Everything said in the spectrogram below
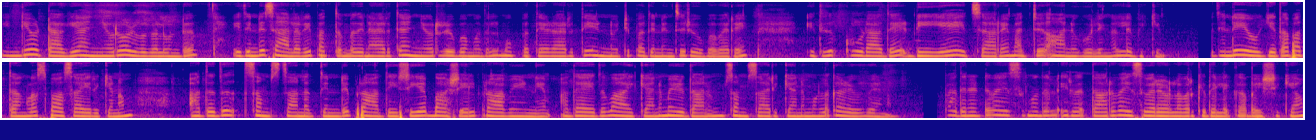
ഇന്ത്യ ഒട്ടാകെ അഞ്ഞൂറ് ഒഴിവുകളുണ്ട്. ഇതിന്റെ സാലറി പത്തൊമ്പതിനായിരത്തി അഞ്ഞൂറ് രൂപ മുതൽ മുപ്പത്തേഴായിരത്തി എണ്ണൂറ്റി പതിനഞ്ച് രൂപ വരെ. ഇത് കൂടാതെ D A H R A മറ്റ് ആനുകൂല്യങ്ങൾ ലഭിക്കും. ഇതിന്റെ യോഗ്യത പത്താം ക്ലാസ് പാസ്സായിരിക്കണം. അതത് സംസ്ഥാനത്തിന്റെ പ്രാദേശിക ഭാഷയിൽ പ്രാവീണ്യം അതായത് വായിക്കാനും എഴുതാനും സംസാരിക്കാനുമുള്ള കഴിവ് വേണം. പതിനെട്ട് വയസ്സ് മുതൽ ഇരുപത്താറ് വയസ്സ് വരെയുള്ളവർക്ക് ഇതിലേക്ക് അപേക്ഷിക്കാം.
